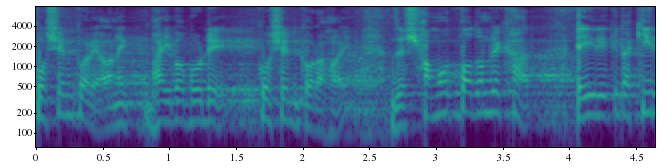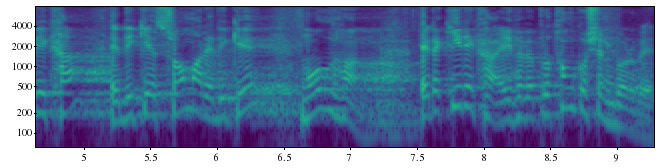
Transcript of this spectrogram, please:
কোশ্চেন করে, অনেক ভাইবা বোর্ডে কোশ্চেন করা হয় যে সম উৎপাদন রেখার এই রেখাটা কি রেখা? এদিকে শ্রম আর এদিকে মূলধন। এটা কি রেখা? এইভাবে প্রথম কোশ্চেন করবে।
